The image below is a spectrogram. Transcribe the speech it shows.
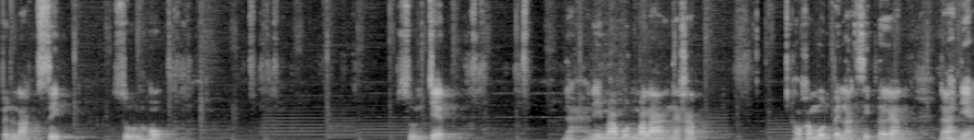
เป็นหลัก 10 0 6 0 7 นะอันนี้มาบนมาล่างนะครับเอาข้างบนเป็นหลักสิบแล้วกันนะเนี่ย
